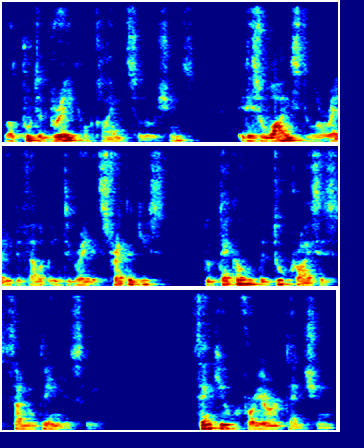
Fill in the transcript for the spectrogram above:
will put a brake on climate solutions, it is wise to already develop integrated strategies to tackle the two crises simultaneously. Thank you for your attention.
